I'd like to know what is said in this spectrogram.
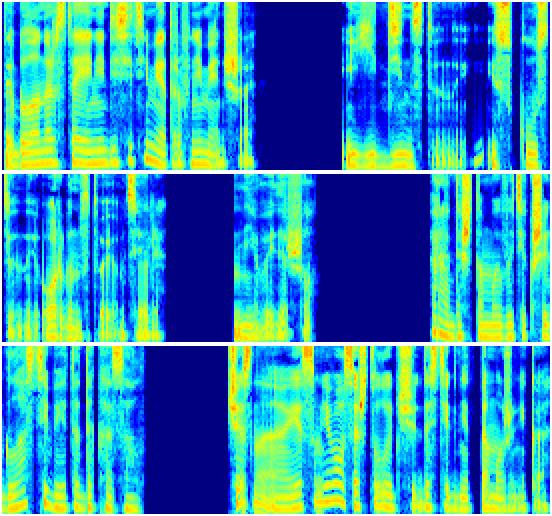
Ты была на расстоянии десяти метров, не меньше и единственный искусственный орган в твоем теле не выдержал. Рада, что мой вытекший глаз тебе это доказал. Честно, я сомневался, что луч достигнет таможенника.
